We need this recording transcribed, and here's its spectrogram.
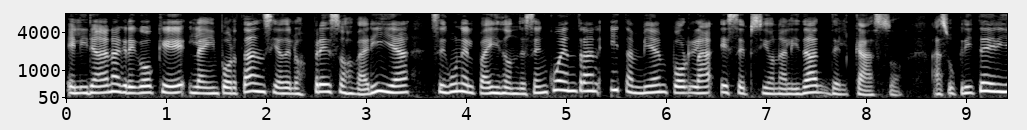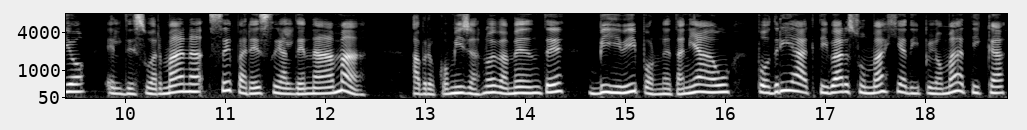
El Irán agregó que la importancia de los presos varía según el país donde se encuentran y también por la excepcionalidad del caso. A su criterio, el de su hermana se parece al de Naamá. Abro comillas nuevamente, Bibi, por Netanyahu, podría activar su magia diplomática,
